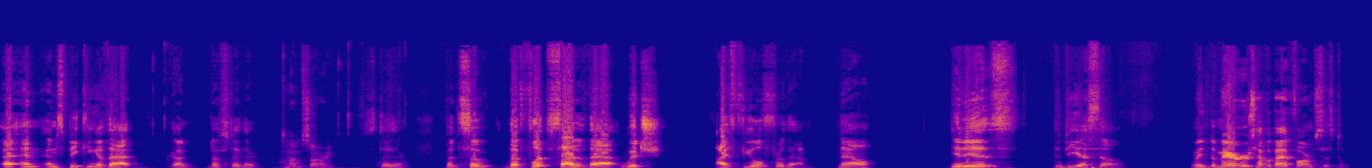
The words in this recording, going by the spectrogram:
And and, and speaking of that, uh, no, stay there. I'm sorry. Stay there. But so the flip side of that, which I feel for them now, it is the DSL. I mean, the Mariners have a bad farm system.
